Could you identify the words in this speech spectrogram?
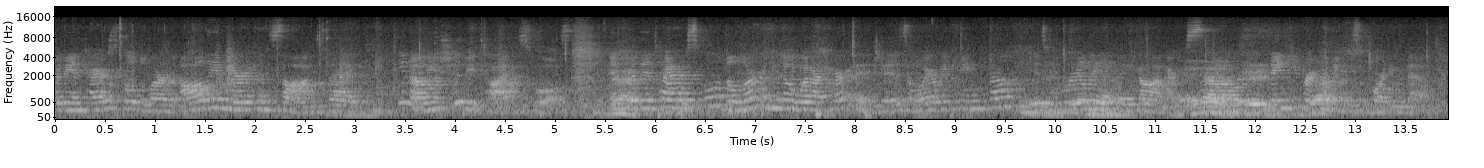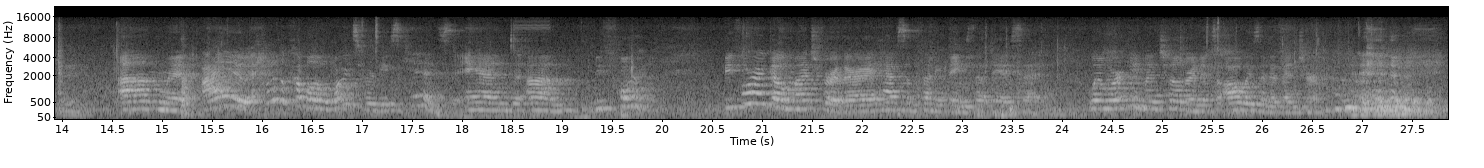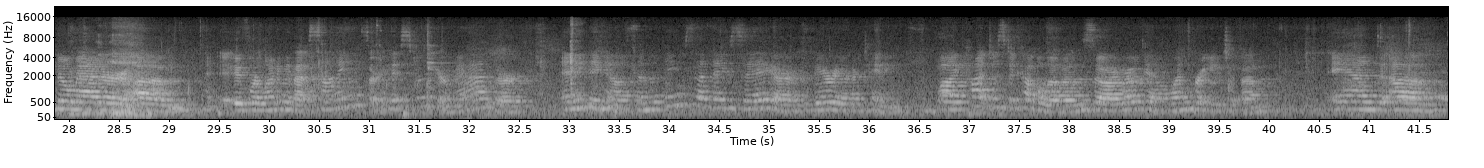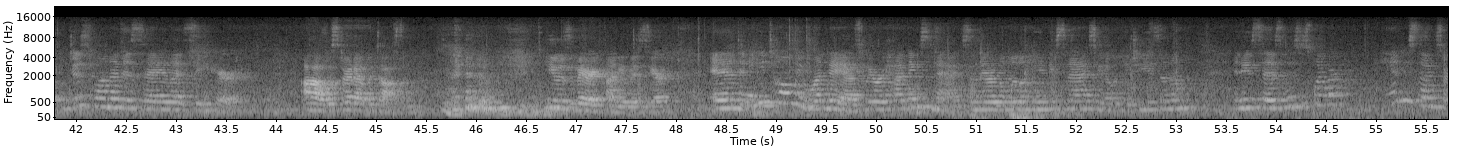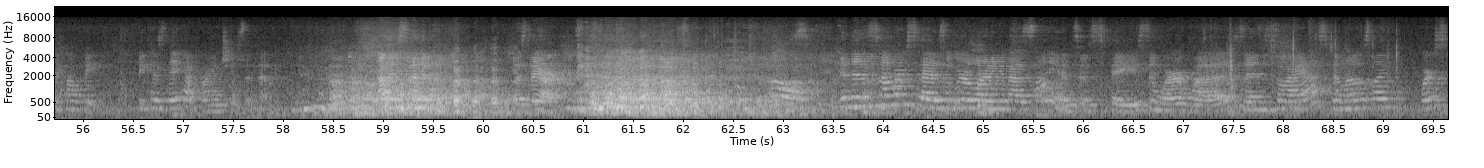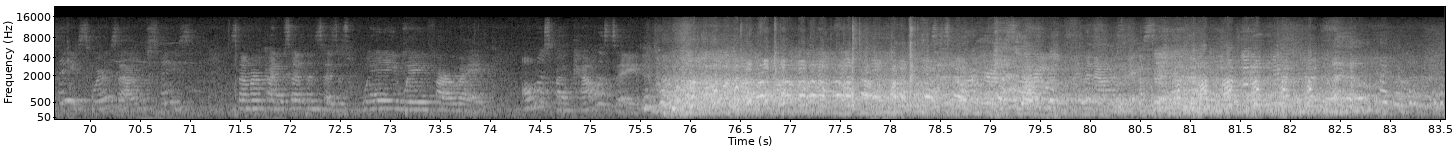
for the entire school to learn all the American songs that, you know, you should be taught in schools. And for the entire school to learn, you know, what our heritage is and where we came from, it's really a big honor. So thank you for coming and supporting them. Um, I have a couple of awards for these kids, and um, before before I go much further, I have some funny things that they have said. When working with children, it's always an adventure. no matter um, if we're learning about science or history or math or anything else, and the things that they say are very entertaining. Well, I caught just a couple of them, so I wrote down one for each of them. And um, just wanted to say, let's see here. Uh, we'll start out with Dawson. he was very funny this year. And he told me one day as we were having snacks, and they were the little Handi-Snacks, you know, with the cheese in them, and he says, Mrs. Weber, Handi-Snacks are healthy because they have branches in them. I said, yes, they are. and then Summer says that we were learning about science and space and where it was, and so I asked him, I was like, where's space? Where's outer space? Summer pipes up and says, it's way, way far away, almost by Palisade.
